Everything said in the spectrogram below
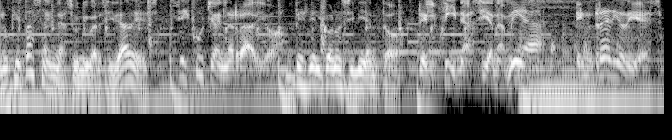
Lo que pasa en las universidades se escucha en la radio. Desde el conocimiento. Delfina Cianamea en Radio 10.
